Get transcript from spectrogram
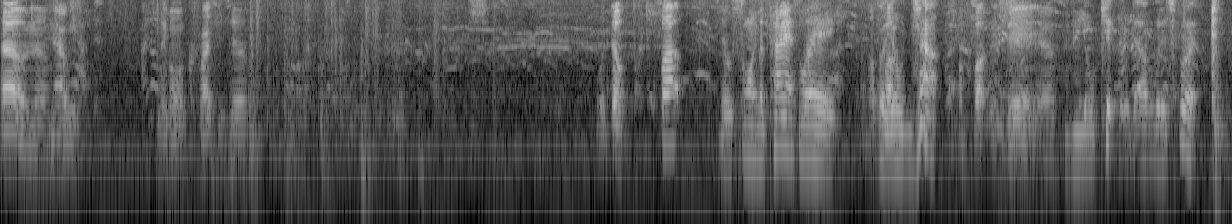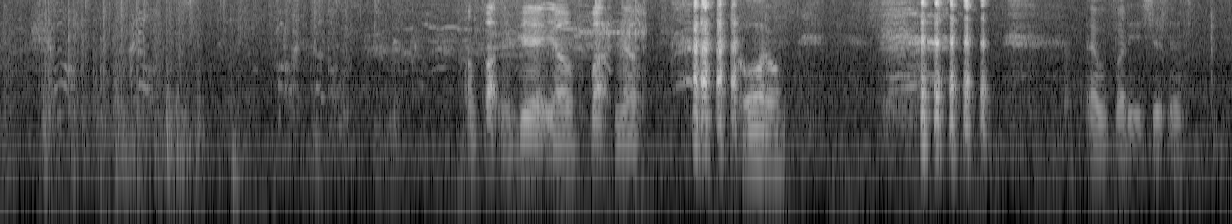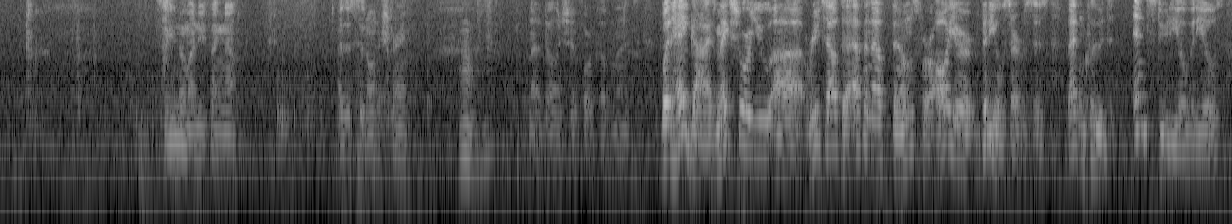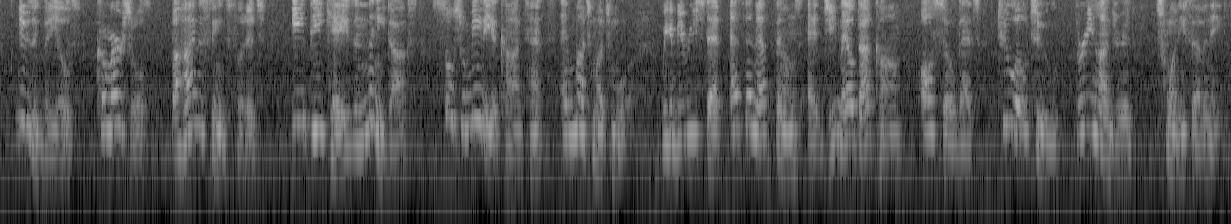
Hell no. Now we hot. They going crutches, yo. What the fuck? Yo, swung the pants leg. I'm, So fuck- yo, jump. I'm fucking dead, yo. And then yo, kick it with the other with his foot. I'm fucking dead, yo. Fuck no. Caught him. That was funny as shit, though. So you know my new thing now. I just sit on the screen. Not doing shit for a couple minutes. But hey guys, make sure you uh, reach out to FNF Films for all your video services. That includes in-studio videos, music videos, commercials, behind-the-scenes footage, EPKs and mini docs, social media content, and much, much more. We can be reached at fnffilms at gmail.com. Also, that's 202 300 2780.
